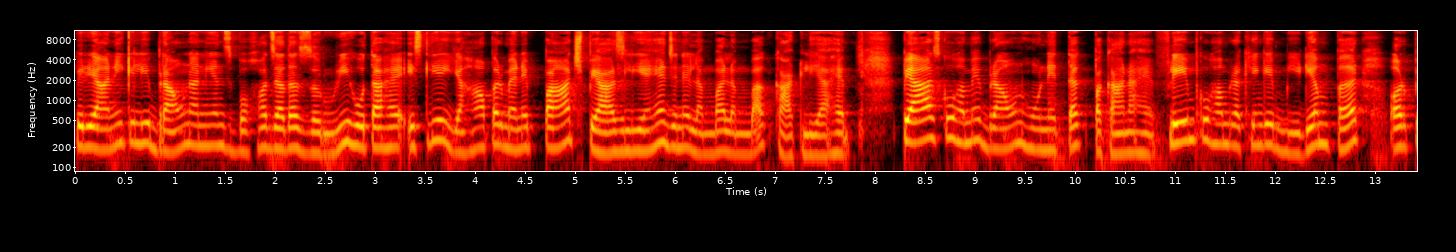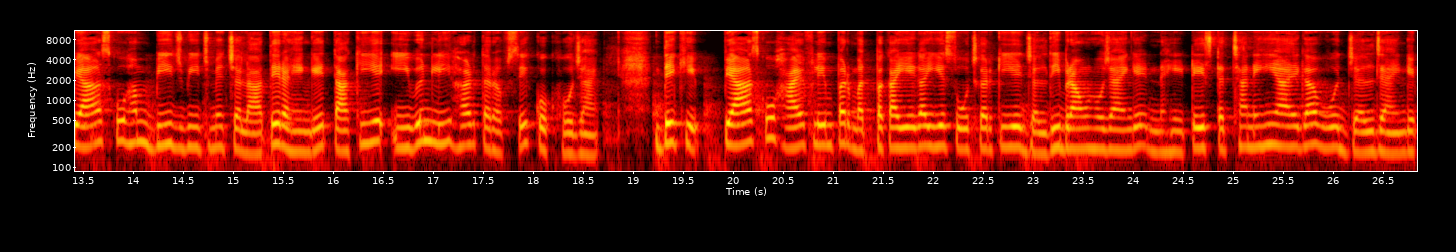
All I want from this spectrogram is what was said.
बिरयानी के लिए ब्राउन अनियंस बहुत ज़्यादा ज़रूरी होता है, इसलिए यहाँ पर मैंने पाँच प्याज लिए हैं जिन्हें लंबा लंबा काट लिया है। प्याज को हमें ब्राउन होने तक पकाना है। फ्लेम को हम रखेंगे मीडियम पर और प्याज को हम बीच बीच में चलाते रहेंगे ताकि ये इवनली हर तरफ़ से कुक हो जाए। देखिए, प्याज को हाई फ्लेम पर मत पकाइएगा। ये सोच कर कि ये जल्दी ब्राउन हो जाएँगे। नहीं, टेस्ट अच्छा नहीं आएगा, वो जल जाएँगे।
